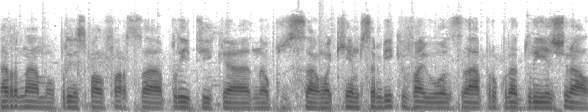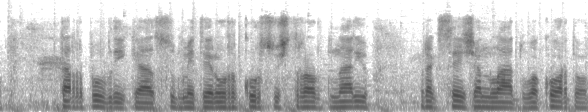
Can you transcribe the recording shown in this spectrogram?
a Renamo, principal força política na oposição aqui em Moçambique, vai hoje à Procuradoria-Geral da República submeter o recurso extraordinário para que seja anulado o acordo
